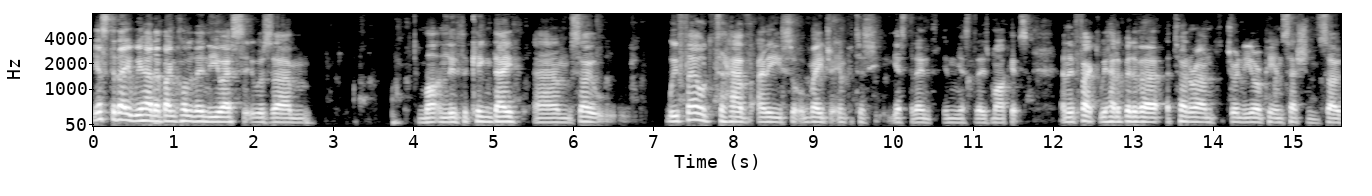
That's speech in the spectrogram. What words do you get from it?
Yesterday we had a bank holiday in the US. It was um, Martin Luther King Day. Um, so we failed to have any sort of major impetus yesterday in, in yesterday's markets. And in fact, we had a bit of a, a turnaround during the European session. So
